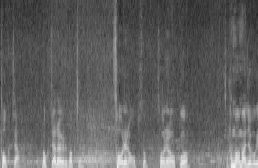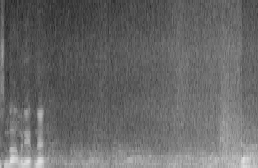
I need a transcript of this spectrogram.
덕자 덕자라 그래 덕자 서울에는 없어 서울에는 없고 자, 한번 만져보겠습니다, 어머니. 네. 야,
